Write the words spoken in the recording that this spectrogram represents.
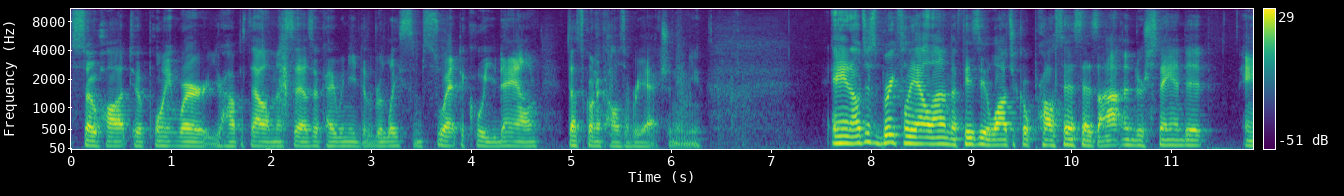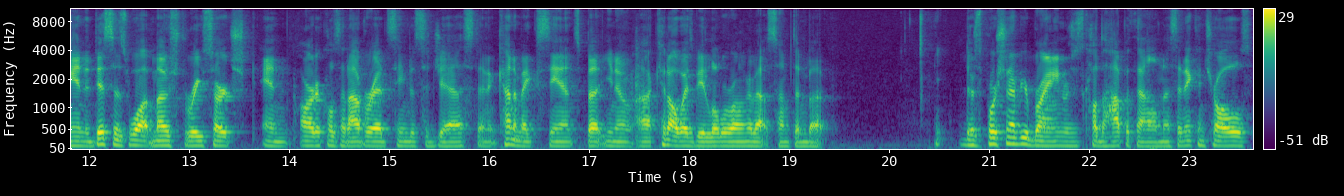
so hot to a point where your hypothalamus says, okay, we need to release some sweat to cool you down, that's going to cause a reaction in you. And I'll just briefly outline the physiological process as I understand it. And this is what most research and articles that I've read seem to suggest. And it kind of makes sense, but you know, I could always be a little wrong about something. But there's a portion of your brain which is called the hypothalamus, and it controls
